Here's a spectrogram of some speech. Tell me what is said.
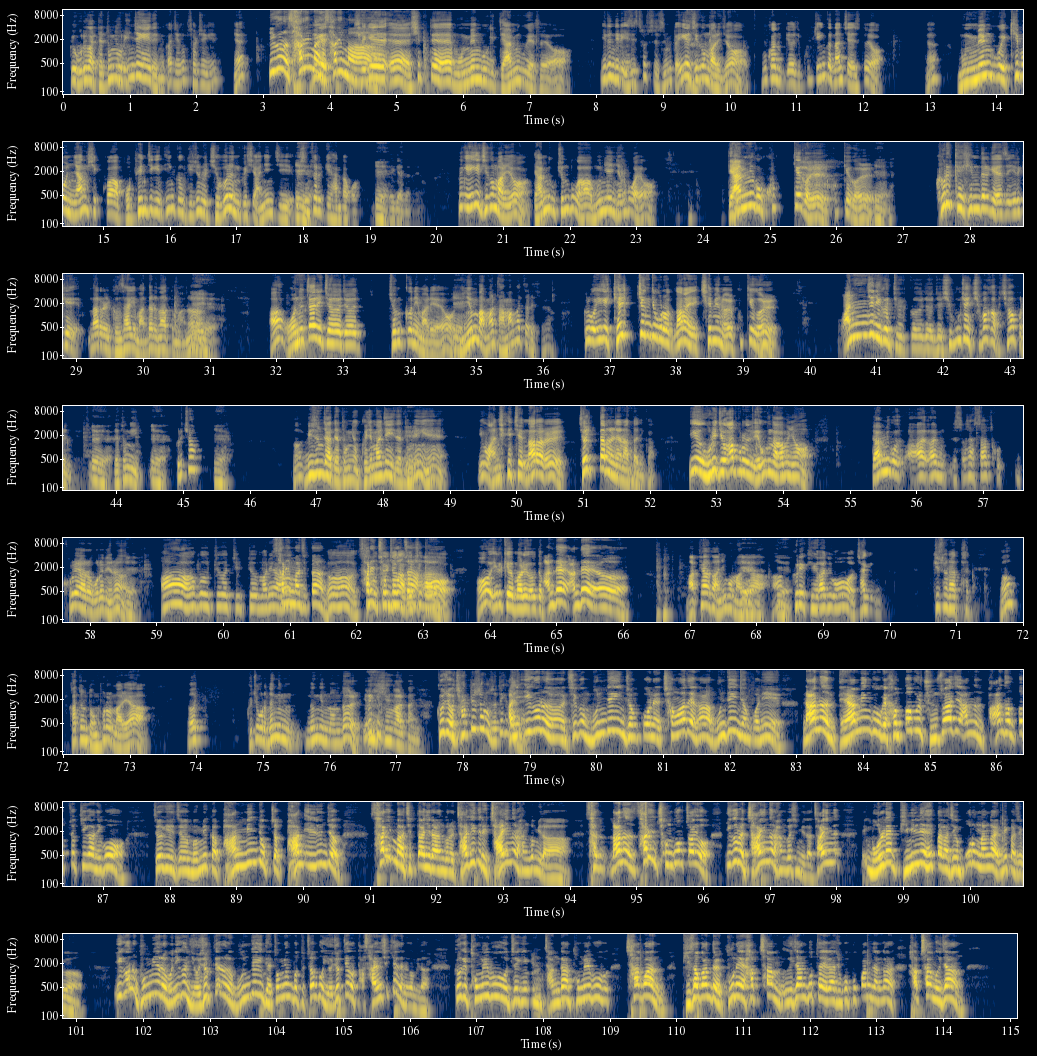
그 우리가 대통령으로 인정해야 됩니까 지금 솔직히? 예? 이거는 살인마예요, 살인마. 세계의 10대 문명국이 대한민국에서요. 이런 일이 있을 수 있습니까? 이게 지금 말이죠. 북한 그 국제인권단체에서도요. 예? 문명국의 기본 양식과 보편적인 인권 기준을 저버리는 것이 아닌지 예. 의심스럽게 한다고 예, 얘기하잖아요. 그러니까 이게 지금 말이요. 대한민국 정부가 문재인 정부가요. 대한민국 국격을 국격을 예, 그렇게 힘들게 해서 이렇게 나라를 근사하게 만들어 놨더만은 예, 아, 5년짜리 저, 저, 정권이 말이에요. 예. 2년 반 만에 다 망가뜨렸어요. 그리고 이게 결정적으로 나라의 체면을, 국격을 완전히 그, 저, 그, 저, 저 시궁창에 처박아, 치워버린 거예요. 예, 예, 대통령이. 예, 그렇죠? 예, 어? 미순자 대통령, 거짓말쟁이 대통령이 이거 완전히 저 나라를 절단을 해놨다니까. 이게 우리 저 앞으로 외국 나가면요. 대한민국, 아, 아, 사- South Korea라고 그러면은, 예. 아, 그, 저, 저, 저 말이야. 살인마 집단. 어, 살인 살인 안 청부업자, 거치고, 어, 이렇게 말이야. 안 돼, 안 돼, 어. 마피아도 아니고 말이야. 예, 어? 예. 그렇게 해가지고 자기 기수나 타- 어? 같은 동포를 말이야. 어? 그쪽으로 넘긴, 넘긴 놈들 이렇게 생각할 거 아니야. 그죠? 그 창피스러워서 어떻게 아니 되냐. 이거는 지금 문재인 정권의 청와대가 문재인 정권이 나는 대한민국의 헌법을 준수하지 않는 반헌법적 기관이고 저기 저 뭡니까 반민족적 반인륜적 살인마 집단이라는 거를 자기들이 자인을 한 겁니다. 사- 나는 살인 청부업자요. 이거를 자인을 한 것입니다. 자인 몰래 비밀리에 했다가 지금 뽀록 난 거 아닙니까 지금? 이거는 국민 여러분 이건 여적죄로 문재인 대통령부터 전부 여적죄로 다 사형시켜야 되는 겁니다. 거기 통일부 저기 음, 장관, 통일부 차관, 비서관들, 군의 합참 의장부터 해가지고 국방장관, 합참 의장,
